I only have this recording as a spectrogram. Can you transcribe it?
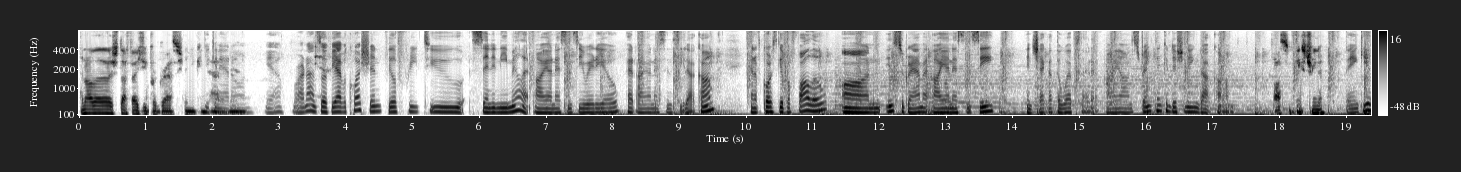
And all the other stuff as you progress, then you can you add, can add on. Yeah, right on. So if you have a question, feel free to send an email at ionsncradio at ionsnc.com. And of course, give a follow on Instagram at IONSNC and check out the website at ionstrengthandconditioning.com. Awesome. Thanks, Trina. Thank you.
